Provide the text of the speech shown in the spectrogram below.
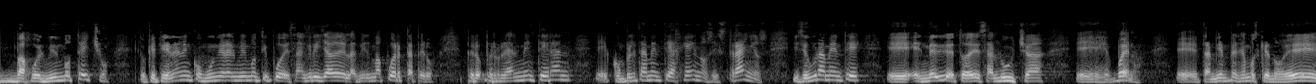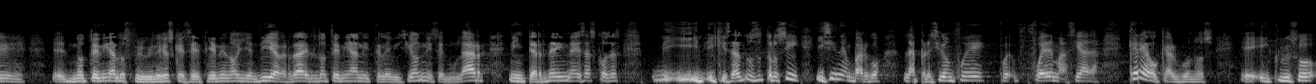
bajo el mismo techo. Lo que tenían en común era el mismo tipo de sangre y llave de la misma puerta, pero, pero, pero realmente eran completamente ajenos, extraños. Y seguramente en medio de toda esa lucha, bueno, eh, también pensemos que Noé eh, no tenía los privilegios que se tienen hoy en día, ¿verdad? Él no tenía ni televisión, ni celular, ni internet, ni nada de esas cosas, y, quizás nosotros sí, y sin embargo la presión fue, fue, demasiada. Creo que algunos eh, incluso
